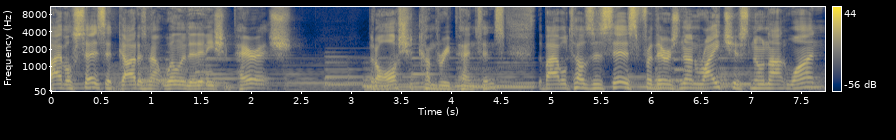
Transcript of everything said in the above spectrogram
Bible says that God is not willing that any should perish, but all should come to repentance. The Bible tells us this for there is none righteous, no, not one.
